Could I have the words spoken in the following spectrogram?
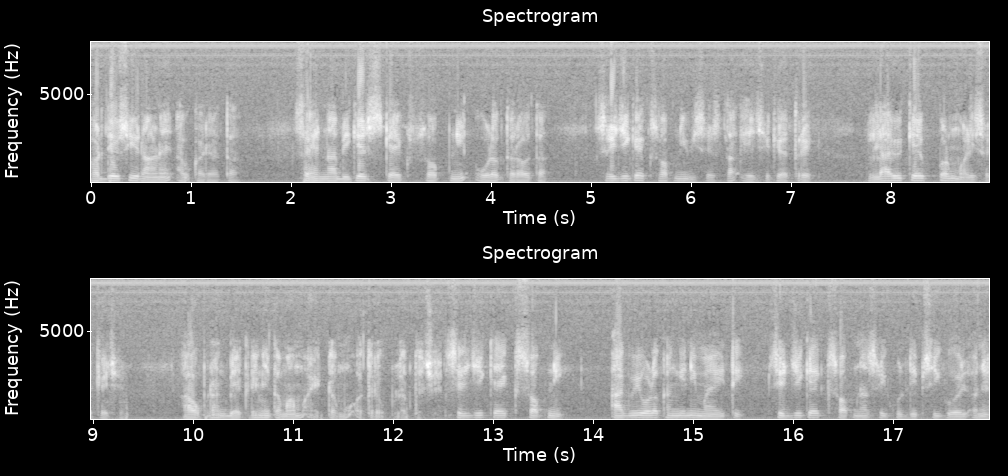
હરદેવસિંહ રાણે આવકાર્યા હતા. શહેરના બિગેસ્ટ કેક શોપની ઓળખ ધરાવતા શ્રીજી કેક શોપની વિશેષતા એ છે કે અત્રે લાઈવ કેક પણ મળી શકે છે. આ ઉપરાંત બેકરીની તમામ આઇટમો અત્રે ઉપલબ્ધ છે. શ્રીજી કેક શોપની આગવી ઓળખ અંગેની માહિતી શ્રીજી કેક શોપના શ્રી કુલદીપસિંહ ગોયલ અને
